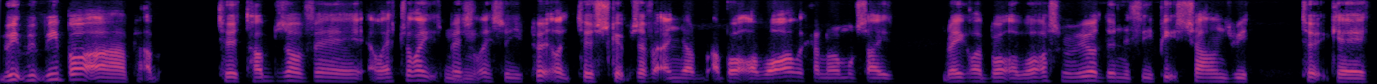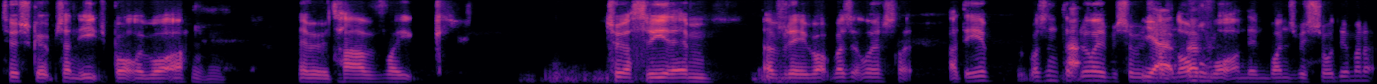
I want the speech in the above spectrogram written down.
we, we bought a, a, two tubs of uh, electrolytes mm-hmm. basically. Mm-hmm. So you put like two scoops of it in your a bottle of water, like a normal size regular bottle of water. So when we were doing the three peaks challenge, we took uh, two scoops into each bottle of water. Mm-hmm. Then we would have like two or three of them every what was it, Lewis? Like a day, wasn't it uh, really? So we yeah, normal every, water and then ones with sodium in it.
